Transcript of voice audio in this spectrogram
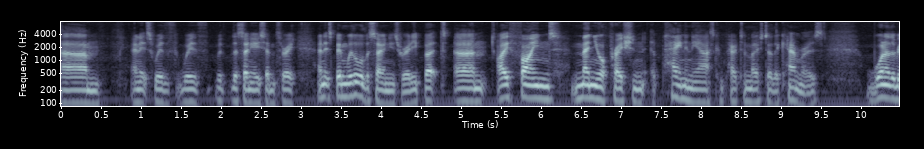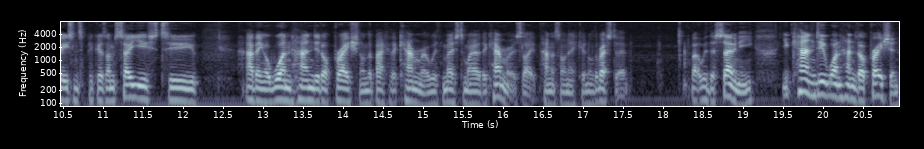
um, and it's with, with, with the Sony a7 III, and it's been with all the Sonys really, but um, I find menu operation a pain in the ass compared to most other cameras. One of the reasons because I'm so used to having a one-handed operation on the back of the camera with most of my other cameras like Panasonic and all the rest of it. But with the Sony, you can do one-handed operation,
